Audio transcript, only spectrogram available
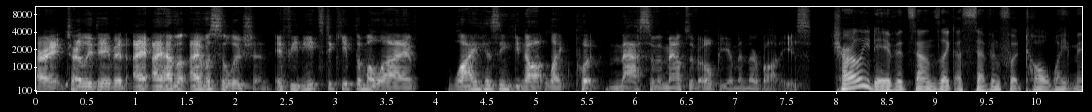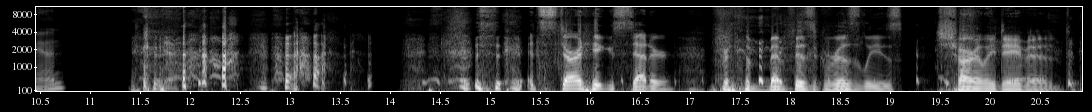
Alright, Charlie David, I, I have a I have a solution. If he needs to keep them alive, why has he not like put massive amounts of opium in their bodies? Charlie David sounds like a seven foot tall white man. Yeah. it's starting center for the Memphis Grizzlies, Charlie David.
